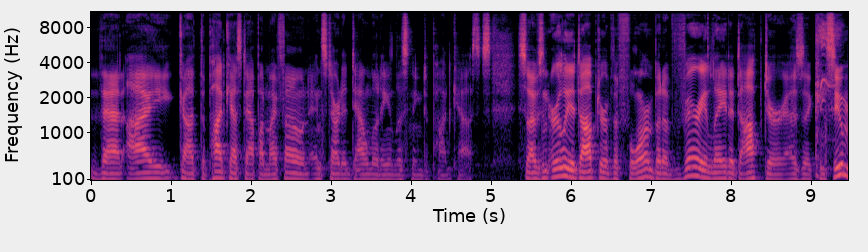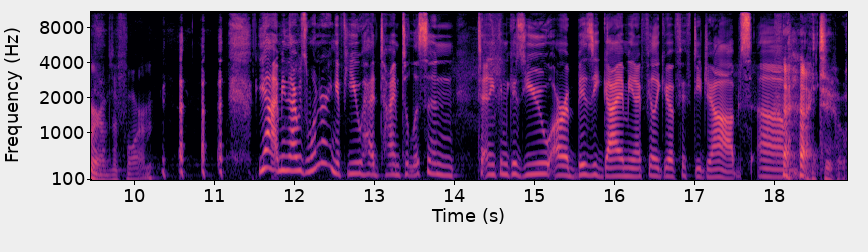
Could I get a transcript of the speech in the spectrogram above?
that I got the podcast app on my phone and started downloading and listening to podcasts. So I was an early adopter of the form, but a very late adopter as a consumer of the form. Yeah, I mean, I was wondering if you had time to listen to anything because you are a busy guy. I mean, I feel like you have 50 jobs. Um, I do.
